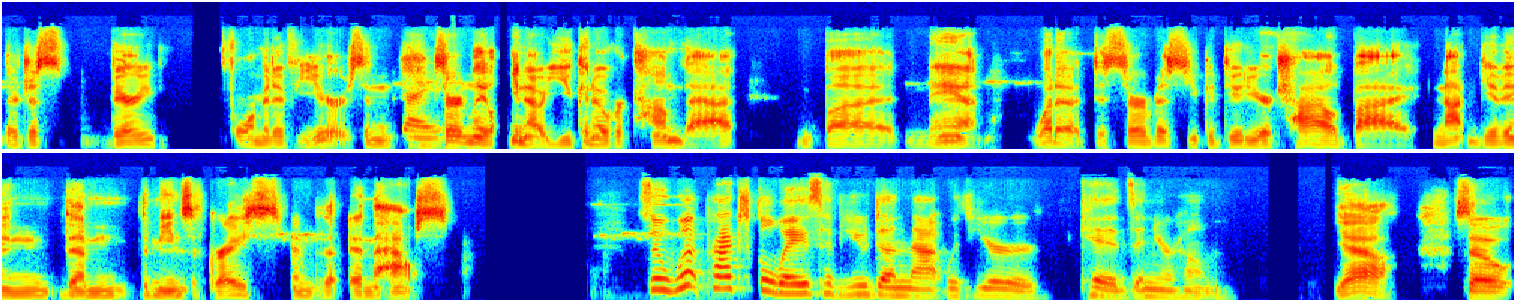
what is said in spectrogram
They're just very formative years, and right. certainly, you know, you can overcome that. But man, what a disservice you could do to your child by not giving them the means of grace in the in the house. So, what practical ways have you done that with your kids in your home? Yeah. So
